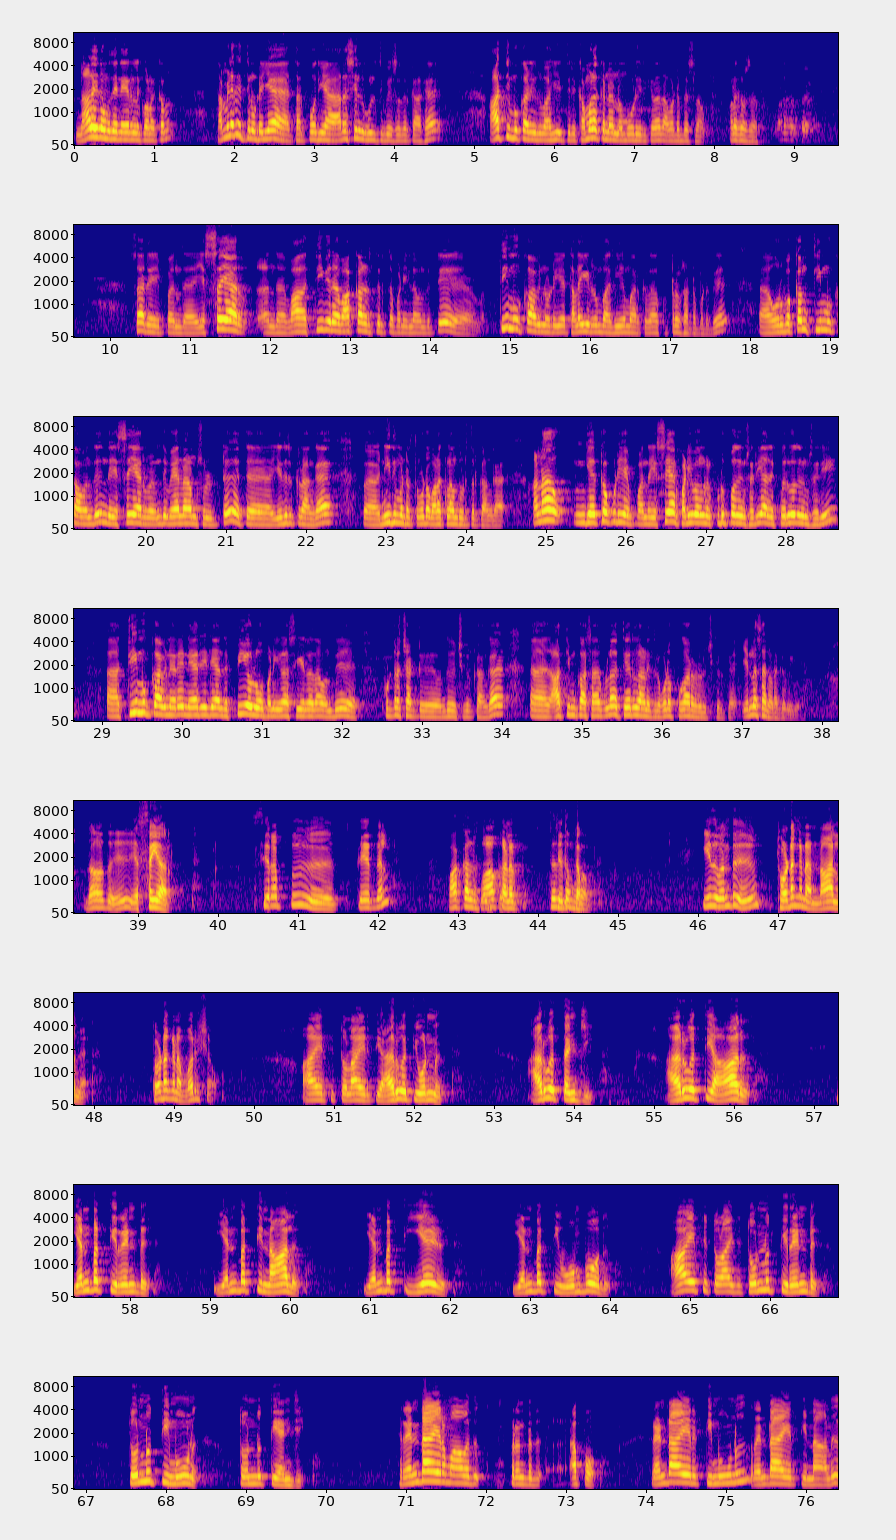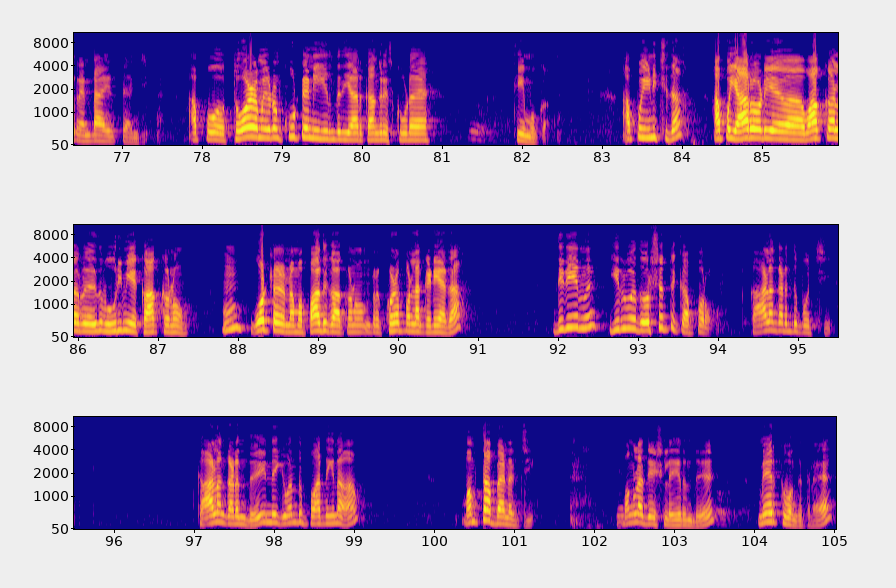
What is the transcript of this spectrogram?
நாளை நமது நேயர்களுக்கு வணக்கம். தமிழகத்தினுடைய தற்போதைய அரசியல் குறித்து பேசுவதற்காக அதிமுக நிர்வாகி திரு கமலக்கண்ணன் நம்மோடு இருக்கிறார். அவர்கிட்ட பேசலாம். வணக்கம் சார். சார். இப்போ இந்த எஸ்ஐஆர் அந்த வா தீவிர வாக்காளர் திருத்த பணியில் வந்துட்டு திமுகவினுடைய தலையீடு ரொம்ப அதிகமாக இருக்கிறதா குற்றம் சாட்டப்படுது. ஒரு பக்கம் திமுக வந்து இந்த எஸ்ஐஆர் வந்து வேணாம்னு சொல்லிட்டு எதிர்க்கிறாங்க. நீதிமன்றத்தோட வழக்கெல்லாம் தொடுத்துருக்காங்க. ஆனால் இங்கே இருக்கக்கூடிய அந்த எஸ்ஐஆர் படிவங்கள் கொடுப்பதும் சரி அதை பெறுவதும் சரி திமுகவினரே நேரடியாக அந்த பிஎல்ஓ பணிகளாக செய்கிறதா வந்து குற்றச்சாட்டு வந்து வச்சுக்கிருக்காங்க. அதிமுக சார்பில் தேர்தல் ஆணையத்தில் கூட புகார்கள் வச்சுக்கிருக்கு என்ன சார் நடக்குதுங்க? அதாவது எஸ்ஐஆர் சிறப்பு தேர்தல் வாக்காளர். வாக்காளர் திருத்த திருத்தம். இது வந்து தொடங்கின நாளுங்க. தொடங்கின வருஷம். ஆயிரத்தி தொள்ளாயிரத்தி அறுபத்தி ஒன்று அறுபத்தஞ்சி அறுபத்தி ஆறு எண்பத்தி ரெண்டு எண்பத்தி நாலு எண்பத்தி ஏழு எண்பத்தி ஒம்பது ஆயிரத்தி தொள்ளாயிரத்தி தொண்ணூற்றி ரெண்டு தொண்ணூற்றி மூணு தொண்ணூற்றி அஞ்சு. ரெண்டாயிரமாவது பிறந்தது. அப்போது ரெண்டாயிரத்தி மூணு ரெண்டாயிரத்தி நாலு ரெண்டாயிரத்தி அஞ்சு. அப்போது தோழமையுடன் கூட்டணி இருந்தது யார்? காங்கிரஸ் கூட? திமுக. அப்போ இனிச்சுதா? அப்போ யாரோடைய வாக்காளர் இது உரிமையை காக்கணும்? ஓட்டை நம்ம பாதுகாக்கணுன்ற குழப்பம்லாம் கிடையாதா? திடீர்னு இருபது வருஷத்துக்கு அப்புறம் காலம் கடந்து போச்சு. காலம் கடந்து இன்றைக்கி வந்து பார்த்தீங்கன்னா மம்தா பானர்ஜி பங்களாதேஷில் இருந்து மேற்கு வங்கத்தில்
